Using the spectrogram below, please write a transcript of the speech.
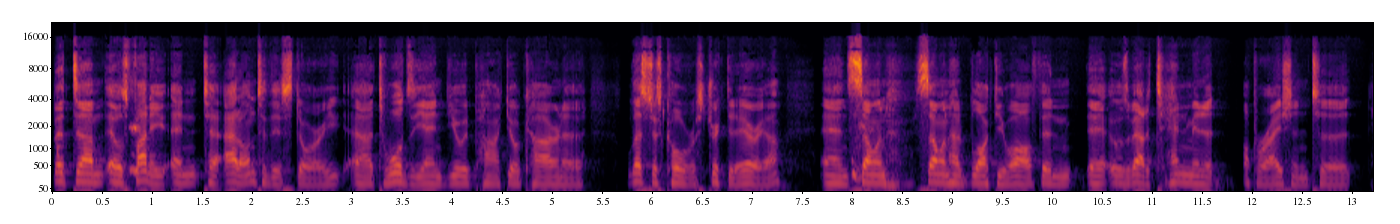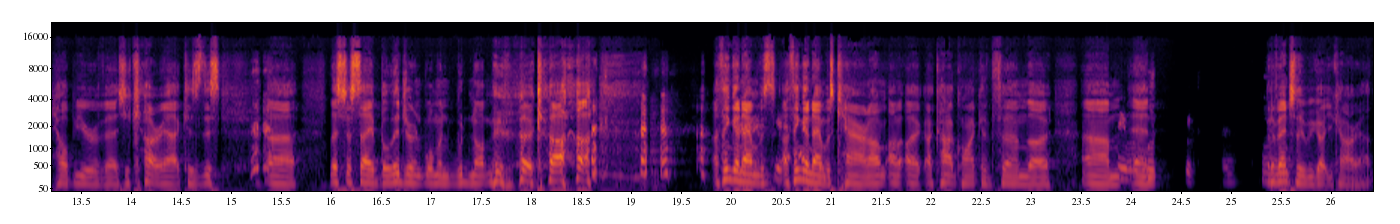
But um, it was funny. And to add on to this story, uh, towards the end, you had parked your car in a let's just call restricted area, and someone someone had blocked you off, and it was about a ten minute operation to help you reverse your car out because this, uh, let's just say, belligerent woman would not move her car. I think her name was I think her name was Karen. I, I, I can't quite confirm though. Um, and but eventually we got your car out.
